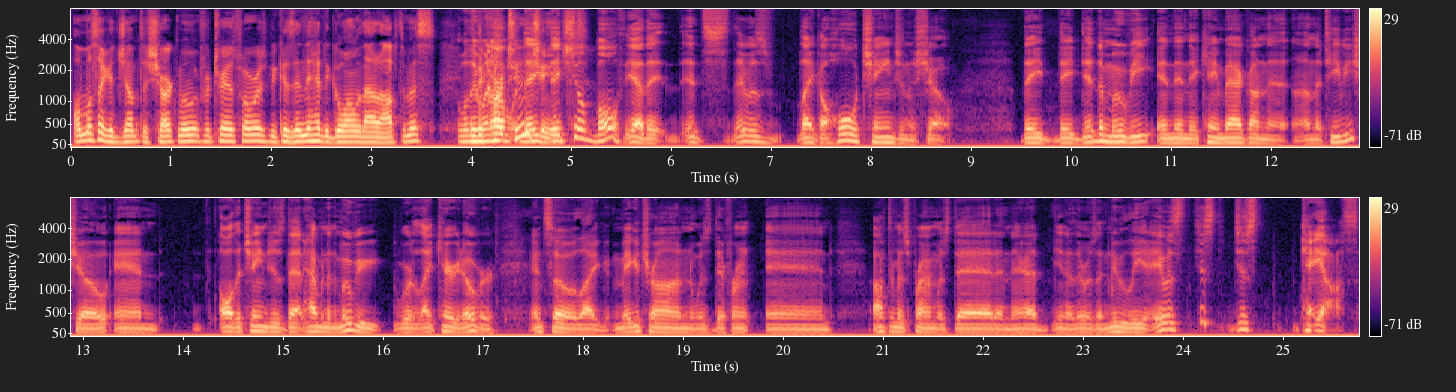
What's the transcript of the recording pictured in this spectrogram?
almost like a jump the shark moment for Transformers because then they had to go on without Optimus. Well, they the went cartoon on, they, changed. they killed both. Yeah, they it's it was like a whole change in the show. They they did the movie and then they came back on the on the TV show and all the changes that happened in the movie were like carried over. And so like Megatron was different and Optimus Prime was dead and there had you know there was a new lead. It was just just chaos.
